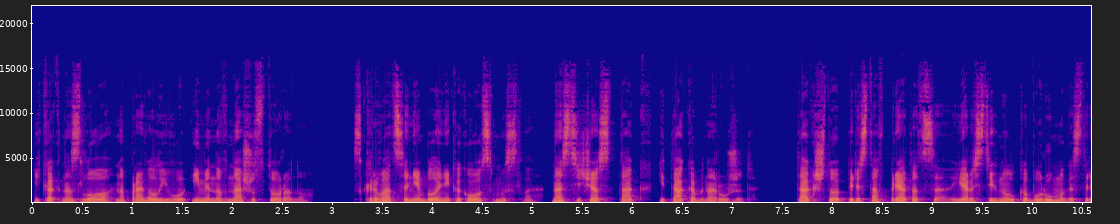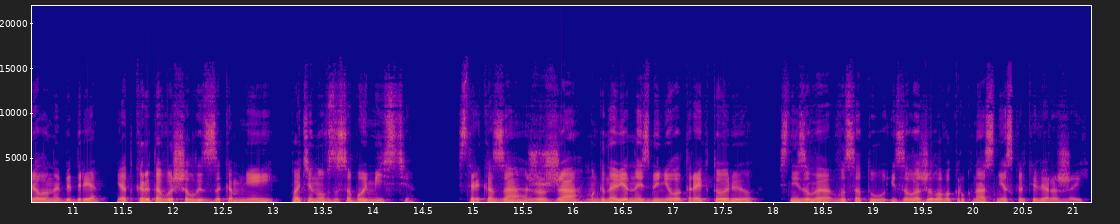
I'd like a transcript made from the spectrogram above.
И как назло, направил его именно в нашу сторону. Скрываться не было никакого смысла. Нас сейчас так и так обнаружат. Так что, перестав прятаться, я расстегнул кобуру магострела на бедре и открыто вышел из-за камней, потянув за собой Мисти. Стрекоза, жужжа, мгновенно изменила траекторию, снизила высоту и заложила вокруг нас несколько виражей.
